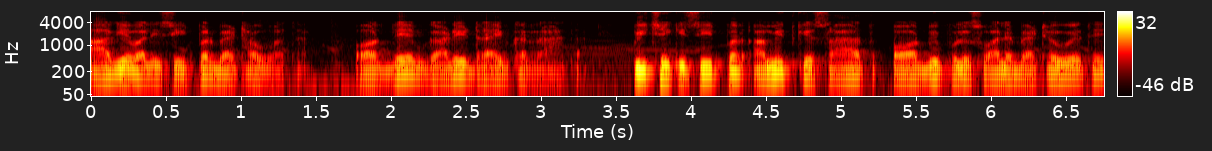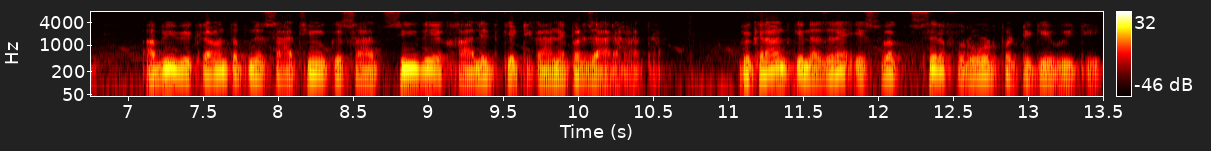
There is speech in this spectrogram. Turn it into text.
आगे वाली सीट पर बैठा हुआ था और देव गाड़ी ड्राइव कर रहा था। पीछे की सीट पर अमित के साथ और भी पुलिस वाले बैठे हुए थे। अभी विक्रांत अपने साथियों के साथ सीधे खालिद के ठिकाने पर जा रहा था। विक्रांत की नज़रें इस वक्त सिर्फ़ रोड पर टिकी हुई थी।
